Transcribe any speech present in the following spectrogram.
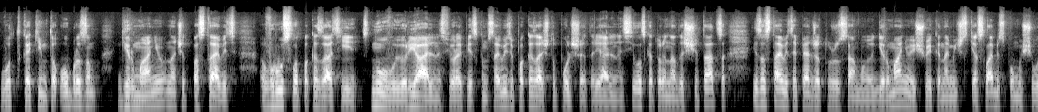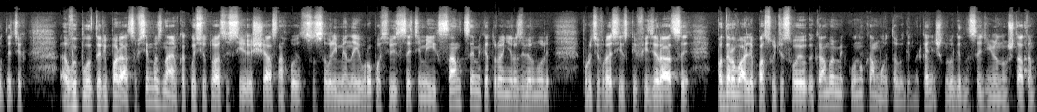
вот каким-то образом Германию значит, поставить в русло, показать ей новую реальность в Европейском Союзе, показать, что Польша это реальная сила, с которой надо считаться, и заставить, опять же, ту же самую Германию еще экономически ослабить с помощью вот этих э, выплат и репараций. Все мы знаем, в какой ситуации сейчас находится современная Европа в связи с этими их санкциями, которые они развернули против Российской Федерации Федерации подорвали, по сути, свою экономику, ну, кому это выгодно? Конечно, выгодно Соединенным Штатам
